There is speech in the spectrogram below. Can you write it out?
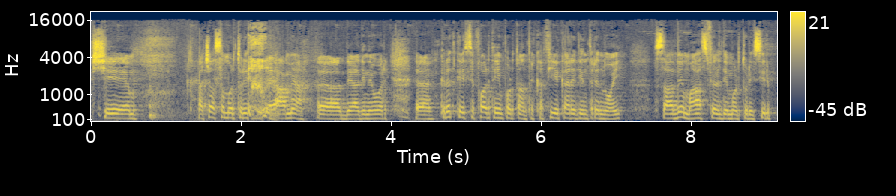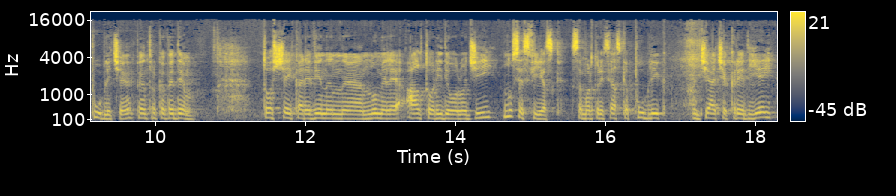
Și această mărturisire a mea uh, de adineori, uh, cred că este foarte importantă ca fiecare dintre noi să avem astfel de mărturisiri publice, pentru că vedem toți cei care vin în uh, numele altor ideologii nu se sfiesc să mărturisească public în ceea ce cred ei,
